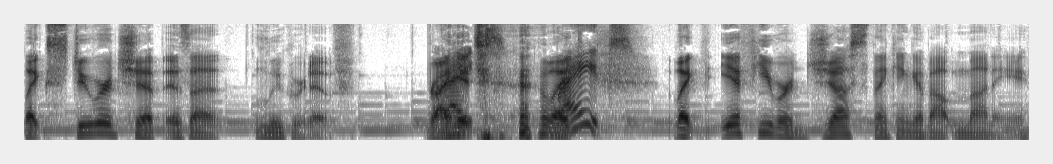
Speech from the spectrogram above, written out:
like stewardship isn't lucrative right? Right. like, right. Like if you were just thinking about money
